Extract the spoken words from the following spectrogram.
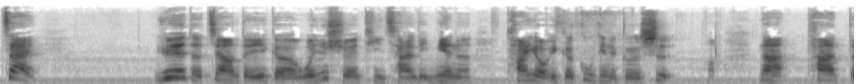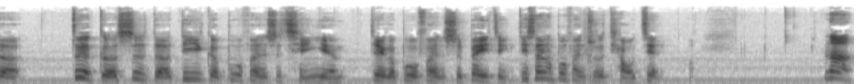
在约的这样的一个文学题材里面呢，它有一个固定的格式啊，那它的。这个格式的第一个部分是前言，第二个部分是背景，第三个部分就是条件。那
